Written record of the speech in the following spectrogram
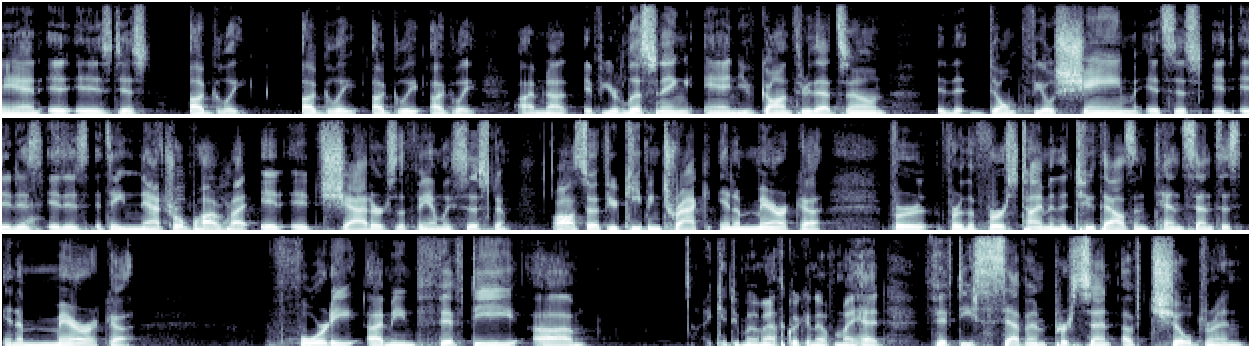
and it is just ugly, ugly, ugly, ugly. I'm not. If you're listening and you've gone through that zone, don't feel shame. It's just it, it is yes. it is it's a natural problem. It it shatters the family system. Also, if you're keeping track in America for, for the first time in the 2010 census in America, 40, I mean, 50, um, I can't do my math quick enough in my head. 57% of children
